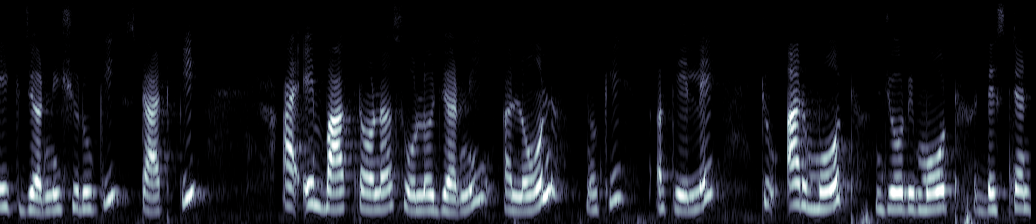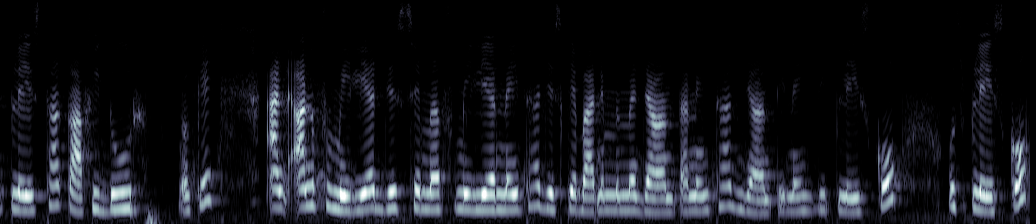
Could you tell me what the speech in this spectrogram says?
एक जर्नी शुरू की स्टार्ट की। I embarked on a solo journey alone okay अकेले टू अ रिमोट जो रिमोट डिस्टेंट प्लेस था काफ़ी दूर ओके एंड अनफमिलियर जिससे मैं फमिलियर नहीं था जिसके बारे में मैं जानता नहीं था जानती नहीं थी प्लेस को उस प्लेस को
